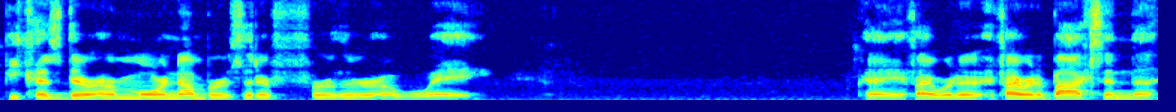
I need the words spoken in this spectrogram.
because there are more numbers that are further away. Okay, if I were to if I were to box in the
